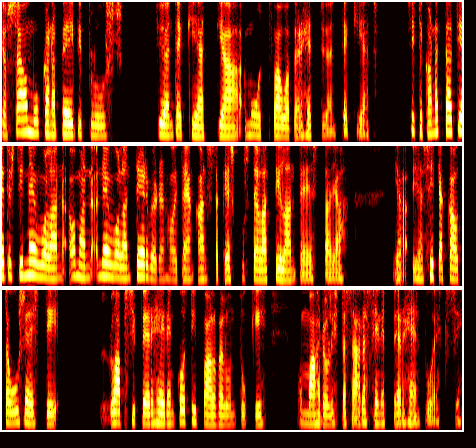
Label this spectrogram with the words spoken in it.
jossa on mukana Baby Plus työntekijät ja muut vauvaperhetyöntekijät. Sitten kannattaa tietysti neuvolan, oman neuvolan terveydenhoitajan kanssa keskustella tilanteesta ja, ja, ja sitä kautta useasti lapsiperheiden kotipalvelun tuki on mahdollista saada sinne perheen tueksi.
